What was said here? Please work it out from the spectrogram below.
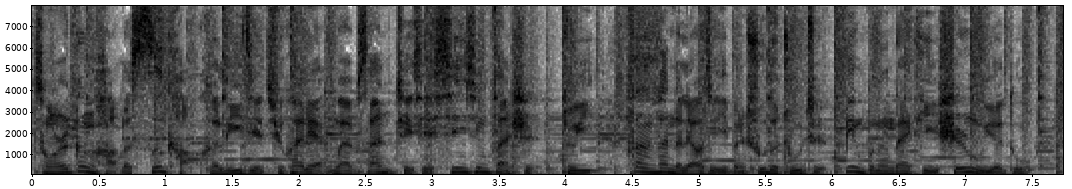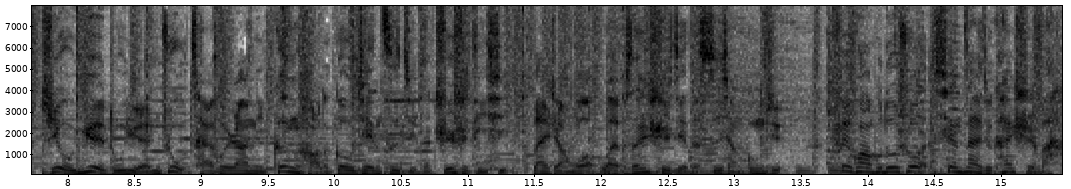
从而更好的思考和理解区块链、Web 三这些新兴范式。注意，泛泛的了解一本书的主旨，并不能代替深入阅读。只有阅读原著，才会让你更好的构建建自己的知识体系，来掌握 Web 三世界的思想工具。废话不多说，现在就开始吧。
